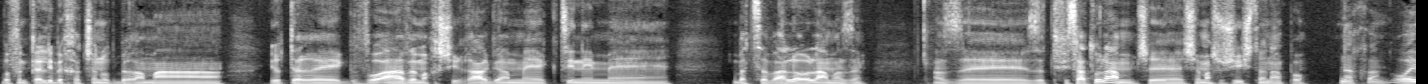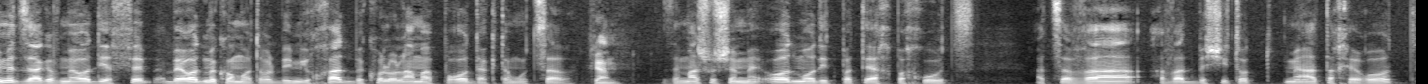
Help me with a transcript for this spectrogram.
באופן כללי בחדשנות ברמה יותר גבוהה, ומכשירה גם קצינים בצבא לעולם הזה. אז זה תפיסת עולם, ש, שמשהו שהשתנה פה. נכון, רואים את זה אגב מאוד יפה בעוד מקומות, אבל במיוחד בכל עולם ה product, המוצר. כן. זה משהו שמאוד מאוד התפתח בחוץ. הצבא עבד בשיטות מעט אחרות,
